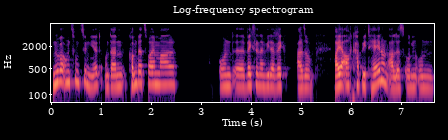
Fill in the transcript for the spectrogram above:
nur bei uns funktioniert und dann kommt er zweimal und äh, wechselt dann wieder weg. Also war ja auch Kapitän und alles und, und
